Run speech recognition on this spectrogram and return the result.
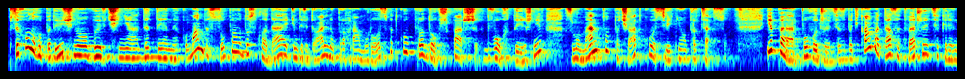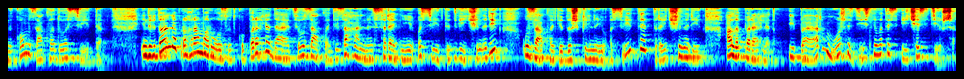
психолого-педагогічного вивчення дитини, команда супроводу складає індивідуальну програму розвитку впродовж перших двох тижнів з моменту початку освітнього процесу. ІПР погоджується з батьками та затверджується керівником закладу освіти. Індивідуальна програма розвитку переглядається у закладі загальної середньої освіти двічі на рік, у закладі дошкільної освіти тричі на рік, але перегляд ІПР може здійснюватись і частіше.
